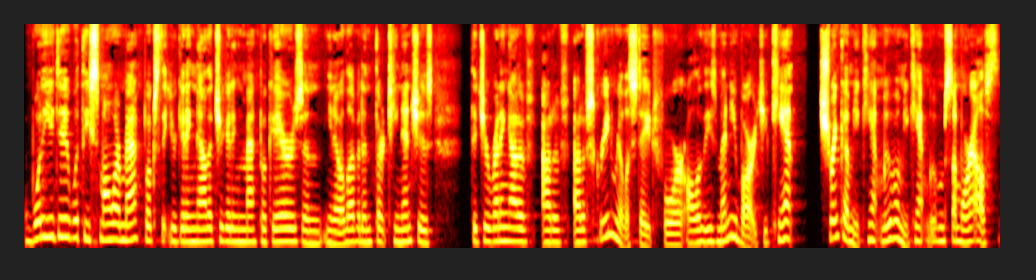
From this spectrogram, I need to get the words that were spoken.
what do you do with these smaller MacBooks that you're getting now that you're getting MacBook Airs and you know 11 and 13 inches that you're running out of out of out of screen real estate for all of these menu bars? You can't shrink them, you can't move them, you can't move them somewhere else.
